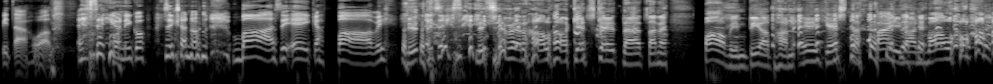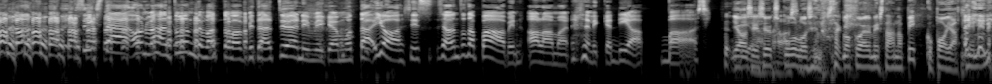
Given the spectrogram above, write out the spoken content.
pitää huolta. Et se ei ole niinku, siksi on baasi eikä paavi. Nyt, siksi, nyt sen verran haluaa keskeyttää, että ne Paavin diathan ei kestä päivän valoa. siksi tämä on vähän tuntemattomampi tämä työnimike, mutta joo, siis se on tota paavin alamainen, eli diabaasi. Joo, siis yksi kuuluisimmista kokoelmistahan on Pikkupojat niminen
